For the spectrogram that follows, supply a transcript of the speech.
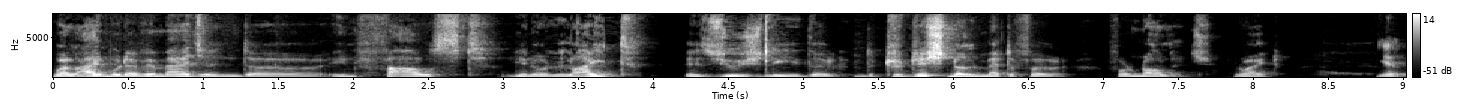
Well, I would have imagined uh, in Faust, you know, light is usually the, the traditional metaphor for knowledge, right? yep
